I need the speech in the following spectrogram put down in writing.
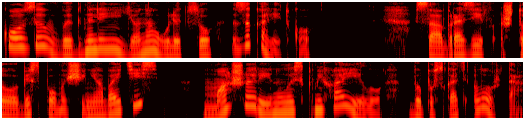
козы выгнали ее на улицу за калитку. Сообразив, что без помощи не обойтись, Маша ринулась к Михаилу выпускать лорда.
